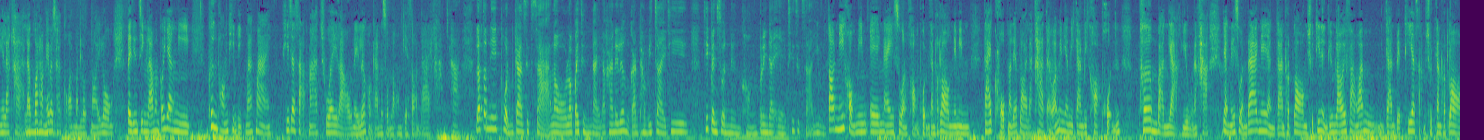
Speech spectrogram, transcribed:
นี่แหละค่ะ แล้วก็ทำให้ประชากรมันลดน้อยลง แต่จริง ๆ แล้วมันก็ยังมีพึ่งท้องถิ่นอีกมากมาย ที่จะสามารถช่วยเราในเรื่องของการผสมละอองเกสรได้ค่ะค่ะ แล้วตอนนี้ผลการศึกษาเราเราไปถึงไหนแล้วคะในเรื่องของการทำวิจัยที่ที่เป็นส่วนหนึ่งของปริญญาเอกที่ศึกษาอยู่ ตอนนี้ของมิมเองในส่วนของผลการทดลองเนี่ยมิมได้ครบมาเรียบร้อยแล้วค่ะ แต่ว่ามิมยังมีการวิเคราะห์ผล เพิ่มบางอย่างอยู่นะคะ อย่างในส่วนแรกเนี่ยอย่างการทดลองชุดที่หนึ่งที่มิมเล่าให้ฟังว่ามีการเปรียบเทียบ 3 ชุดการทดลอง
